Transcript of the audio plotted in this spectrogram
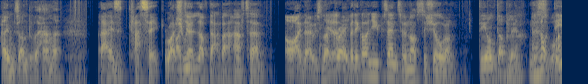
Homes Under the Hammer. That is classic. right, I, we- love that about half term. Oh, I know, isn't that Yeah. great? But they got a new presenter, not so sure on. Dion Dublin. No, This is not what I have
